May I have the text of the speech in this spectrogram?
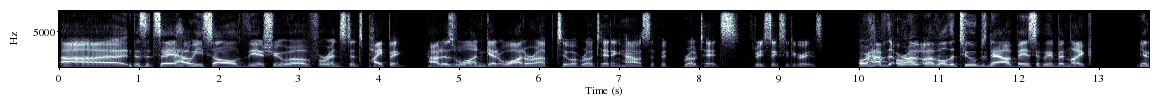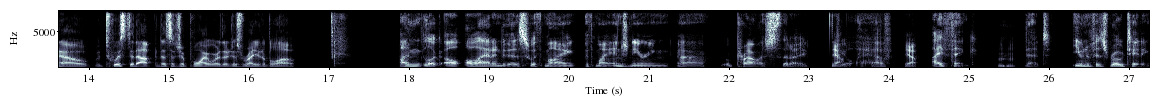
Uh, does it say how he solved the issue of, for instance, piping? How does one get water up to a rotating house if it rotates 360 degrees? Or have the or have all the tubes now basically been like, you know, twisted up into such a point where they're just ready to blow? I'm look. I'll, I'll add into this with my with my engineering uh, prowess that I Yeah. feel I have. Yeah, I think Mhm. that even if it's rotating,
